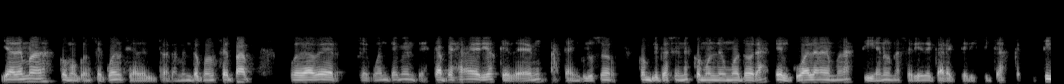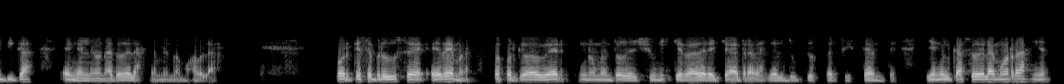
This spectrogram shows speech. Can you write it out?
Y además, como consecuencia del tratamiento con CEPAP, puede haber frecuentemente escapes aéreos que den hasta incluso complicaciones como el neumotoras, el cual además tiene una serie de características típicas en el neonato de las que también vamos a hablar. ¿Por qué se produce edema? Pues porque va a haber un aumento del shun izquierda-derecha a través del ductus persistente. Y en el caso de la hemorragia,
